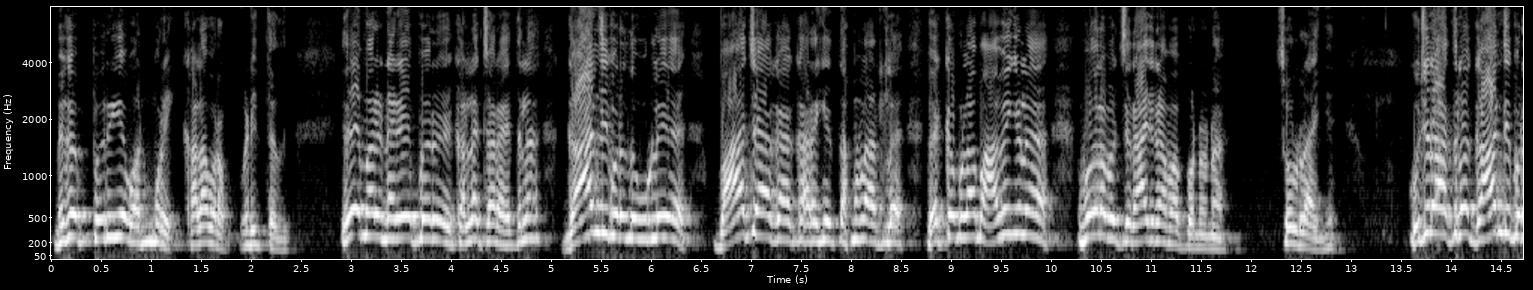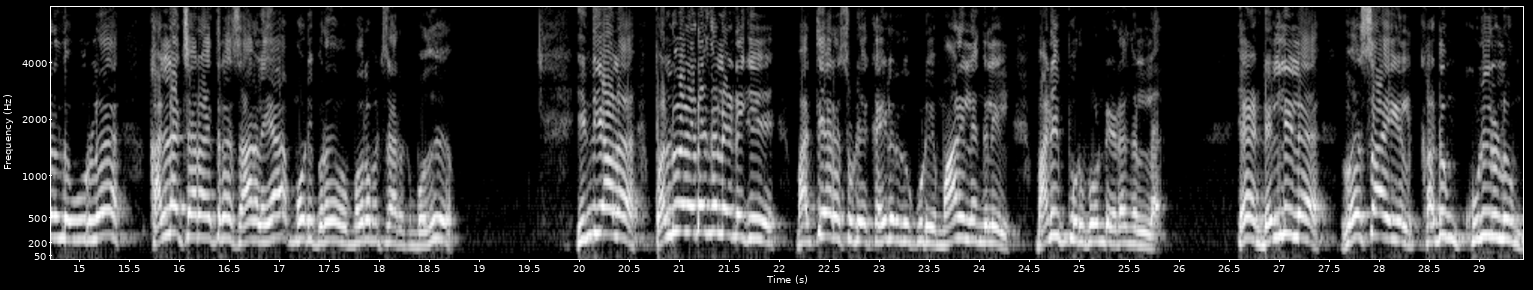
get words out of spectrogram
மிகப்பெரிய வன்முறை கலவரம் வெடித்தது. இதே மாதிரி நிறைய பேர் கள்ளச்சாராயத்தில் காந்தி பிறந்த ஊர்லேயே பாஜக காரங்க தமிழ்நாட்டில் வெக்கமில்லாமல் அவங்களும் முதலமைச்சர் ராஜினாமா பண்ணணும் சொல்கிறாங்க குஜராத்தில் காந்தி பிறந்த ஊரில் கள்ளச்சாராயத்தில் சாகலையா? மோடி பிறந்த முதலமைச்சராக இருக்கும்போது இந்தியாவில் பல்வேறு இடங்களில் இன்றைக்கி மத்திய அரசுடைய கையில் இருக்கக்கூடிய மாநிலங்களில் மணிப்பூர் போன்ற இடங்களில். ஏன்? டெல்லியில் விவசாயிகள் கடும் குளிரிலும்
